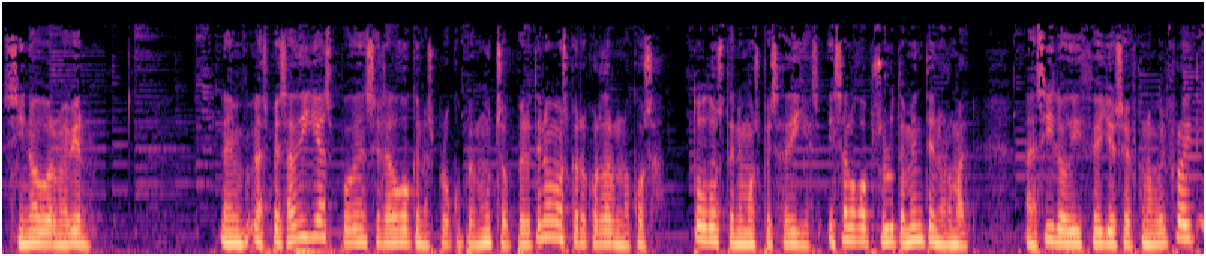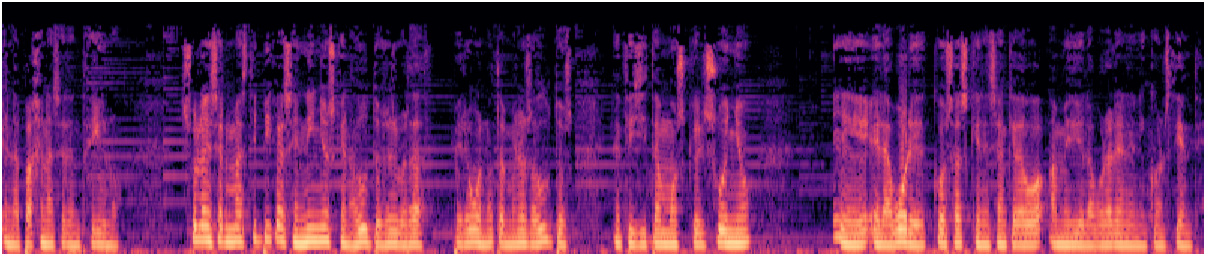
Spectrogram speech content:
si no duerme bien. Las pesadillas pueden ser algo que nos preocupe mucho, pero tenemos que recordar una cosa. Todos tenemos pesadillas, es algo absolutamente normal. Así lo dice Joseph Knobel Freud en la página 71. Suelen ser más típicas en niños que en adultos, es verdad, pero bueno, también los adultos necesitamos que el sueño eh, elabore cosas que se han quedado a medio elaborar en el inconsciente.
